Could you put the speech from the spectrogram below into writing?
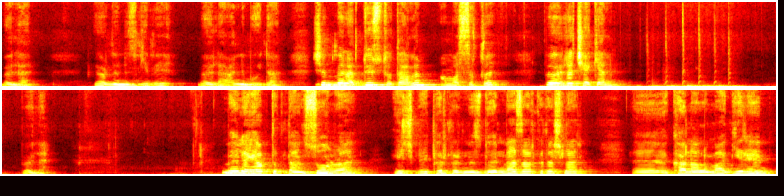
Böyle. Gördüğünüz gibi böyle aynı boyda. Şimdi böyle düz tutalım ama sıkı. Böyle çekelim. Böyle. Böyle yaptıktan sonra hiçbir pırpırınız dönmez arkadaşlar. Ee, kanalıma girin.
